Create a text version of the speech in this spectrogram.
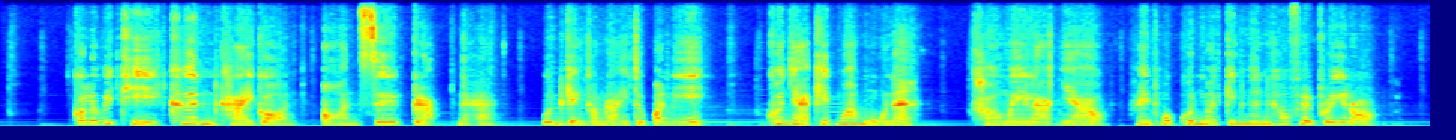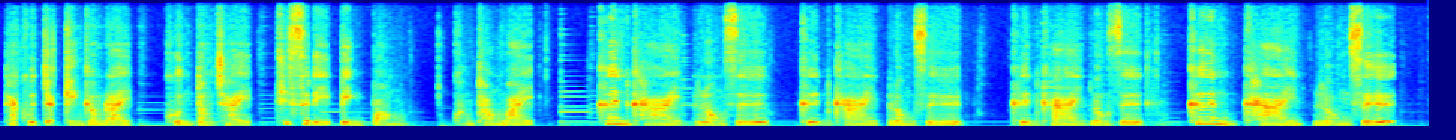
10 กลวิธีขึ้นขายก่อนอ่อนซื้อกลับนะคะหุ้นเก่งกำไรทุกวันนี้ คุณอย่าคิดว่าหมูนะ เขาไม่ลากยาว ให้พวกคุณมากินเงินเข้าฟรีๆหรอก ถ้าคุณจะเก่งกำไร คุณต้องใช้ทฤษฎีปิงปอง คุณท่องไว้ ขึ้นขายลงซื้อ ขึ้นขายลงซื้อ ขึ้นขายลงซื้อ ขึ้นขายลงซื้อ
